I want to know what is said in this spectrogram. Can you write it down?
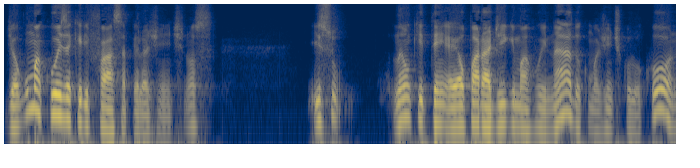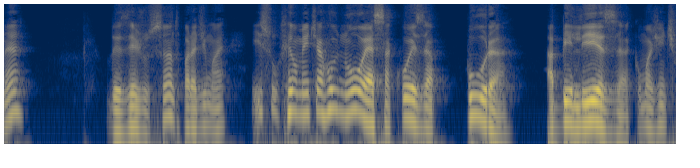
de alguma coisa que ele faça pela gente. Nós, isso não que tem, é o paradigma arruinado, como a gente colocou, né? O desejo santo, paradigma. Isso realmente arruinou essa coisa pura, a beleza, como a gente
